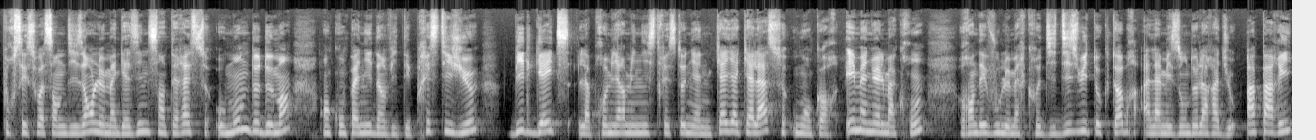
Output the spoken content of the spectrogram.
Pour ses 70 ans, le magazine s'intéresse au monde de demain en compagnie d'invités prestigieux, Bill Gates, la première ministre estonienne Kaya Kallas ou encore Emmanuel Macron. Rendez-vous le mercredi 18 octobre à la Maison de la Radio à Paris.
